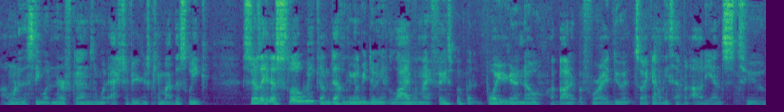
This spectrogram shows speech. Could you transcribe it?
I wanted to see what Nerf guns and what action figures came out this week. As soon as I hit a slow week, I'm definitely going to be doing it live on my Facebook, but boy, you're going to know about it before I do it so I can at least have an audience to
